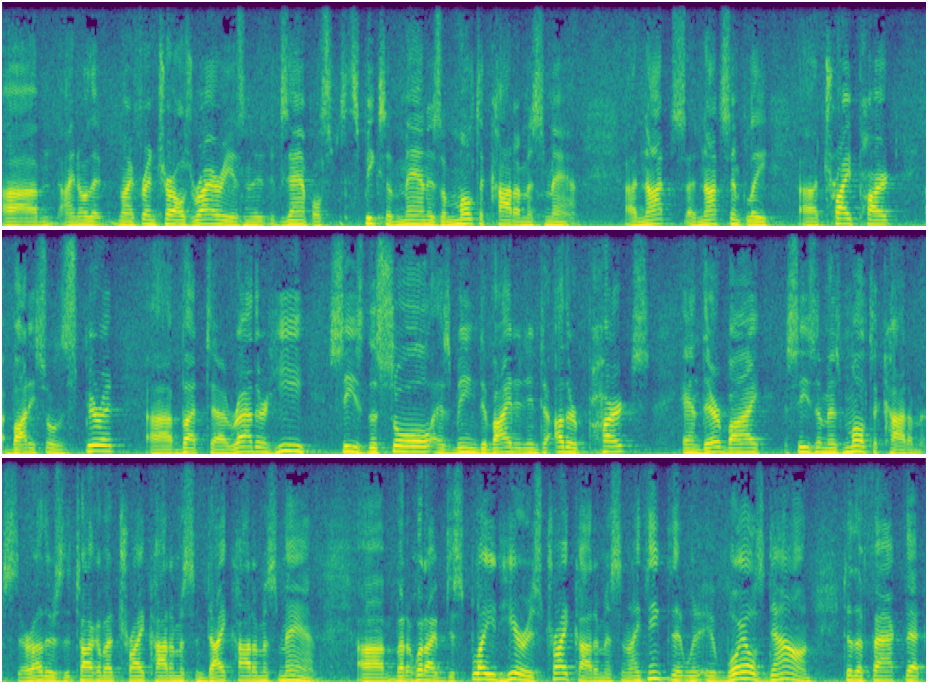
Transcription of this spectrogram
Um, I know that my friend Charles Ryrie, as an example, speaks of man as a multichotomous man, uh, not uh, not simply uh, tripart body, soul, and spirit, uh, but uh, rather he sees the soul as being divided into other parts and thereby sees them as multichotomous. There are others that talk about trichotomous and dichotomous man. Uh, but what I've displayed here is trichotomous, and I think that it boils down to the fact that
